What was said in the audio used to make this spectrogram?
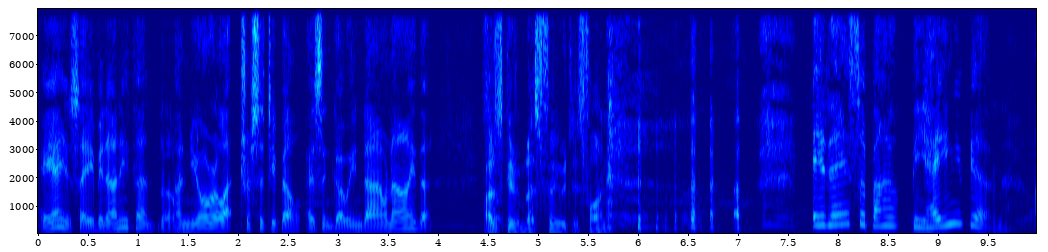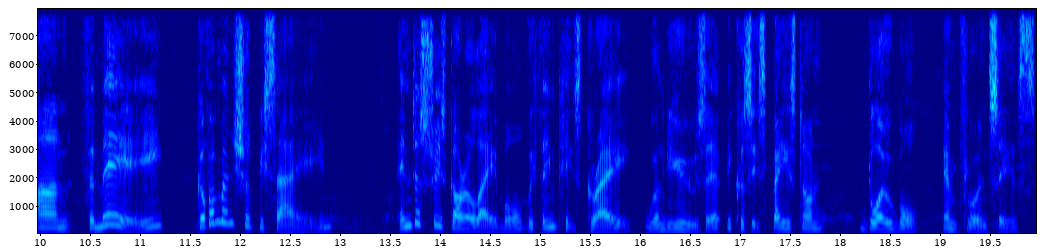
he ain't saving anything. No. And your electricity bill isn't going down either. I just give him less food, it's fine. It is about behaviour. Mm. And for me, government should be saying, industry's got a label, we think it's great, we'll use it because it's based on global influences.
